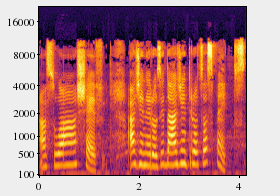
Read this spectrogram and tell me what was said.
a sua chefe, a generosidade entre outros aspectos.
